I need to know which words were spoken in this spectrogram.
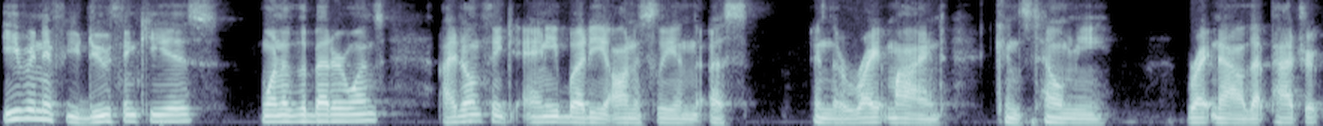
even if you do think he is one of the better ones, I don't think anybody honestly in us in their right mind can tell me right now that Patrick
